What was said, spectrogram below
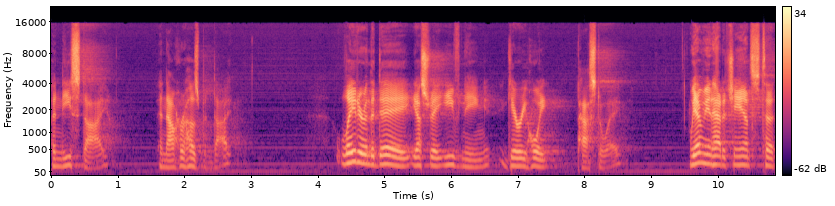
a niece die, and now her husband died. Later in the day, yesterday evening, Gary Hoyt passed away. We haven't even had a chance to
